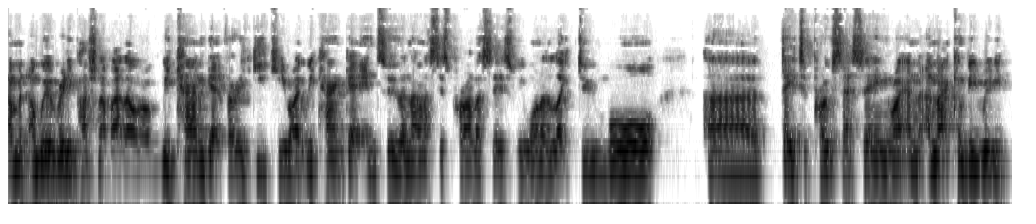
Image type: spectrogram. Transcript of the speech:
I mean, and we're really passionate about that. We can get very geeky, right? We can get into analysis paralysis. We want to like do more uh, data processing, right? And and that can be really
